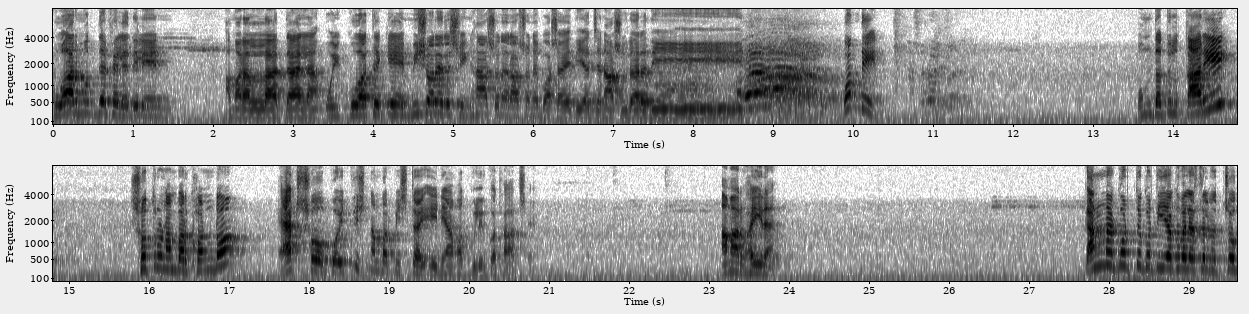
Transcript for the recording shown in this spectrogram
কুয়ার মধ্যে ফেলে দিলেন আমার আল্লাহ তাআলা ওই কুয়া থেকে মিশরের সিংহাসনের আসনে বসাই দিয়েছেন আশুরার দিন। কোন দিন? উমদাতুল কারি, সতেরো নম্বর খণ্ড, একশো পঁয়ত্রিশ নম্বর পৃষ্ঠায় এই নিয়ামতগুলির কথা আছে। আমার ভাইরা, কান্না করতে করতে ইয়াকুব আলাইসালামের চোখ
